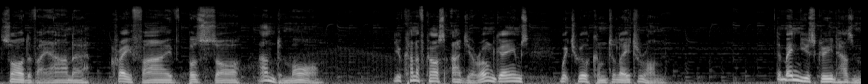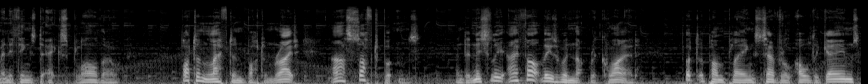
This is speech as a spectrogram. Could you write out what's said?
Sword of Ianna, Cray 5, Buzzsaw, and more. You can of course add your own games, which we'll come to later on. The menu screen has many things to explore though. Bottom left and bottom right are soft buttons, and initially I thought these were not required, but upon playing several older games,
